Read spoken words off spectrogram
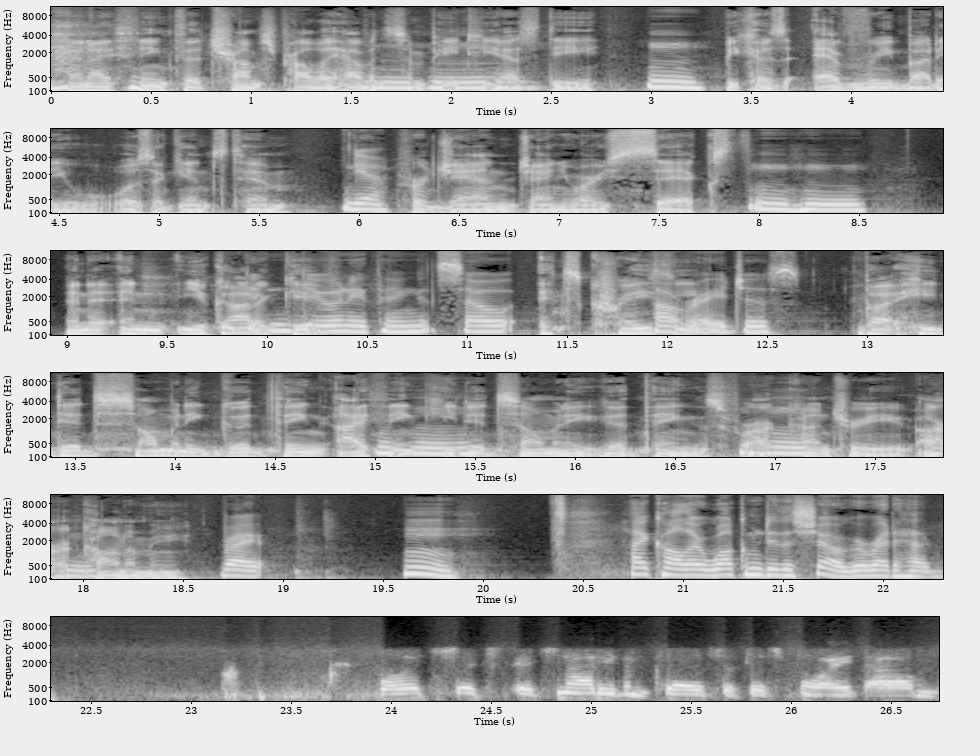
And I think that Trump's probably having some Mm-hmm. PTSD Hmm. because everybody was against him yeah. for Jan January 6th. Mm-hmm. And it, and you got to Didn't do give anything. It's so it's crazy. outrageous. But he did so many good things. I think Mm-hmm. he did so many good things for our country, our economy. Right. Hmm. Hi, caller. Welcome to the show. Go right ahead. Well, it's it's it's not even close at this point. Um,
